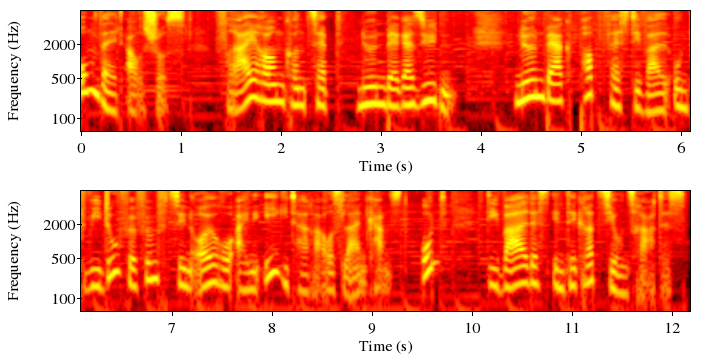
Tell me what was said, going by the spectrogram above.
Umweltausschuss, Freiraumkonzept Nürnberger Süden, Nürnberg Pop Festival und wie du für 15 Euro eine E-Gitarre ausleihen kannst und die Wahl des Integrationsrates.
